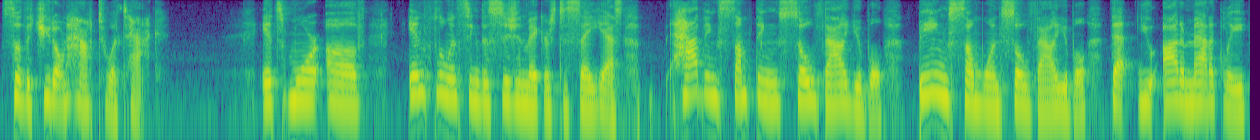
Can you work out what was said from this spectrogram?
so that you don't have to attack. It's more of influencing decision makers to say yes, having something so valuable, being someone so valuable that you automatically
